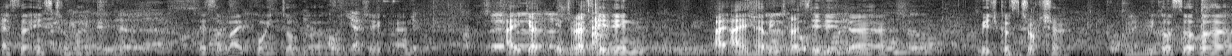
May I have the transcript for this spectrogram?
as an instrument. Yeah. That's my point of uh, music, and I get interested in. I, I have interested in the musical structure because of uh,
